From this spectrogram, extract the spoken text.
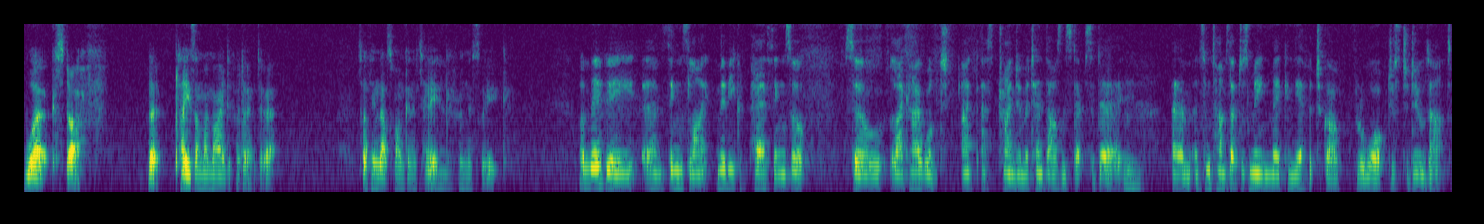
work stuff that plays on my mind if I don't do it. So I think that's what I'm going to take Yeah. from this week. Or maybe um, things like maybe you could pair things up. So, like I want, I, I try and do my ten thousand steps a day, um, and sometimes that does mean making the effort to go out for a walk just to do that.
